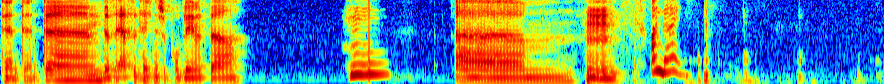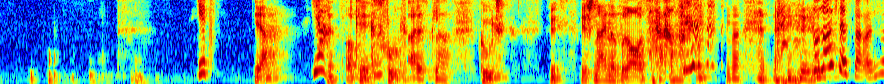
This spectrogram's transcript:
Dun, dun, dun. Das erste technische Problem ist da. Hm. Ähm, hm. Oh nein. Jetzt. Ja? Ja. ja? Okay, Gott. puh, alles klar. Gut. Wir, schneiden das raus. So läuft das bei uns. So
